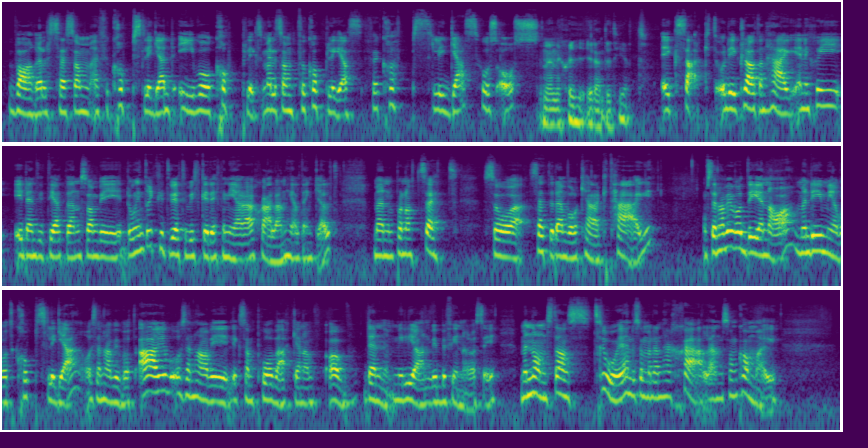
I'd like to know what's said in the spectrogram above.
energivarelse som är förkroppsligad i vår kropp liksom, eller som förkroppsligas, förkroppsligas hos oss. En energiidentitet. Exakt, och det är klart den här energiidentiteten som vi då inte riktigt vet hur vi ska definiera själen helt enkelt. Men på något sätt så sätter den vår karaktär. Och sen har vi vårt DNA, men det är mer vårt kroppsliga. Och sen har vi vårt arv och sen har vi liksom påverkan av, av den miljön vi befinner oss i. Men någonstans tror jag ändå som med den här själen som kommer,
